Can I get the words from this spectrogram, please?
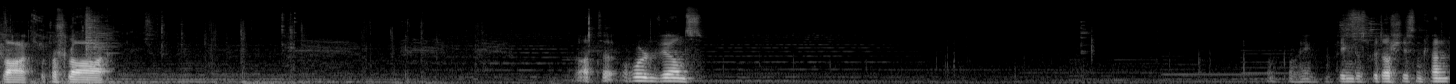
Schlag, guter Schlag. Ratte holen wir uns. Sonst noch irgendein Ding, das wir da schießen kann.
